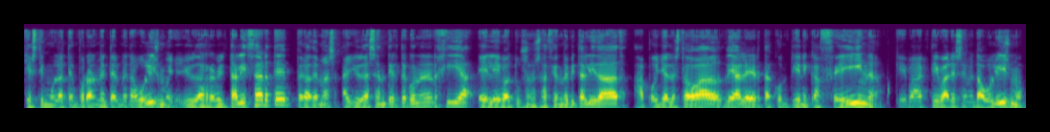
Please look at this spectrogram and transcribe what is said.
que estimula temporalmente el metabolismo y ayuda a revitalizarte, pero además ayuda a sentirte con energía, eleva tu sensación de vitalidad, apoya el estado de alerta, contiene cafeína, que va a activar ese metabolismo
